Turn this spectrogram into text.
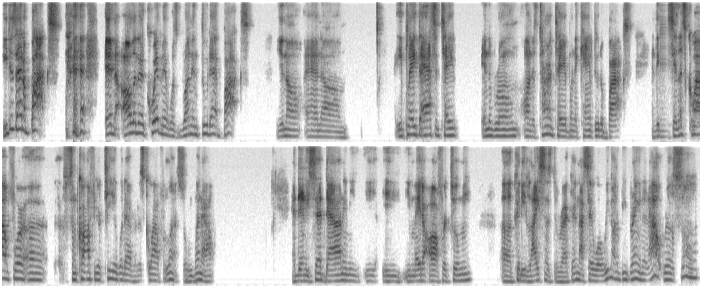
He just had a box, and all of the equipment was running through that box, you know. And um, he played the acetate in the room on his turntable, and it came through the box. And they said, "Let's go out for uh, some coffee or tea or whatever. Let's go out for lunch. So we went out. And then he sat down and he he he, he made an offer to me. Uh, could he license the record? And I said, Well, we're to be bringing it out real soon.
